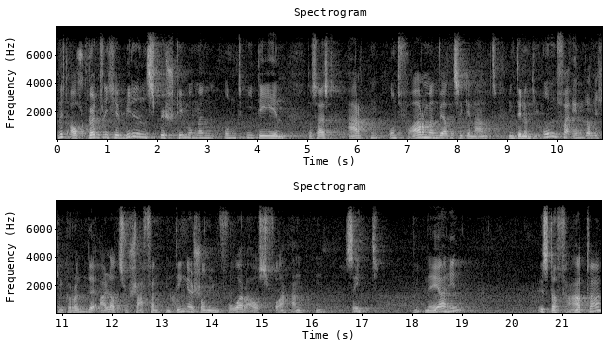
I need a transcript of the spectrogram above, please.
nicht auch göttliche Willensbestimmungen und Ideen, das heißt Arten und Formen werden sie genannt, in denen die unveränderlichen Gründe aller zu schaffenden Dinge schon im Voraus vorhanden sind. Näher hin ist der Vater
